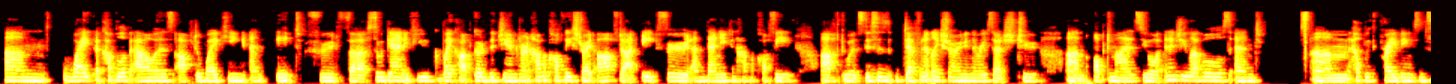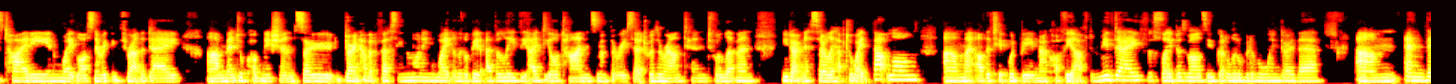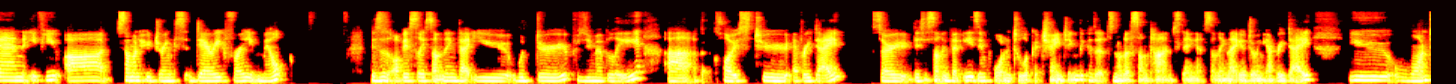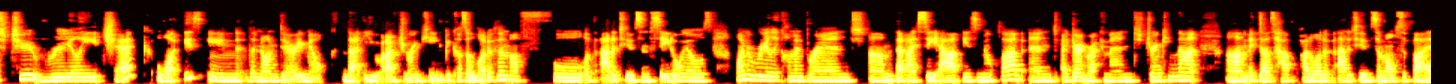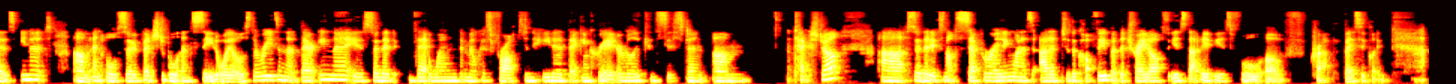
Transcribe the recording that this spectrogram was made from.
Um, wait a couple of hours after waking and eat food first. So, again, if you wake up, go to the gym, don't have a coffee straight after, eat food, and then you can have a coffee afterwards. This is definitely shown in the research to um, optimize your energy levels and um, help with cravings and satiety and weight loss and everything throughout the day, um, mental cognition. So don't have it first thing in the morning. Wait a little bit. I believe the ideal time in some of the research was around 10 to 11. You don't necessarily have to wait that long. Um, my other tip would be no coffee after midday for sleep as well, as you've got a little bit of a window there. Um, and then if you are someone who drinks dairy free milk, this is obviously something that you would do, presumably, uh, close to every day. So, this is something that is important to look at changing because it's not a sometimes thing, it's something that you're doing every day. You want to really check what is in the non dairy milk that you are drinking because a lot of them are full of additives and seed oils. One really common brand um, that I see out is Milk Lab, and I don't recommend drinking that. Um, it does have quite a lot of additives, emulsifiers in it, um, and also vegetable and seed oils. The reason that they're in there is so that that when the milk is frothed and heated, they can create a really consistent um, texture uh, so that it's not separating when it's added to the coffee, but the trade off is that it is full of crap, basically.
